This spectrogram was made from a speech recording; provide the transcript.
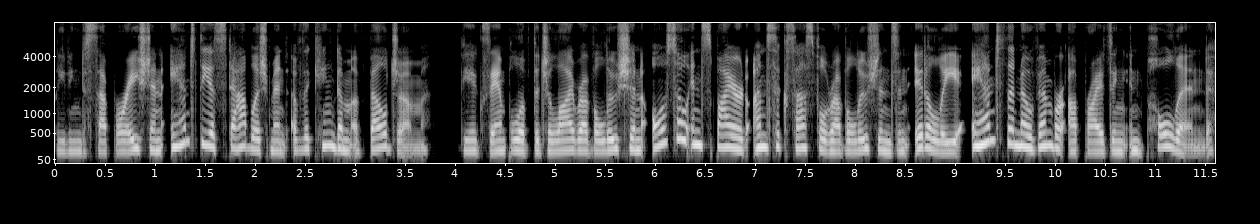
leading to separation and the establishment of the Kingdom of Belgium. The example of the July Revolution also inspired unsuccessful revolutions in Italy and the November Uprising in Poland.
